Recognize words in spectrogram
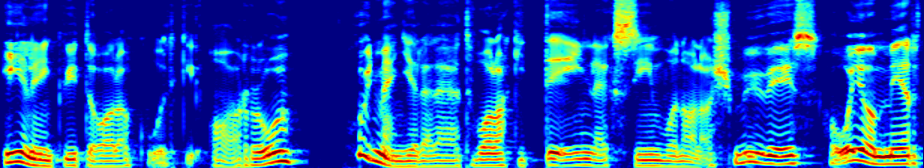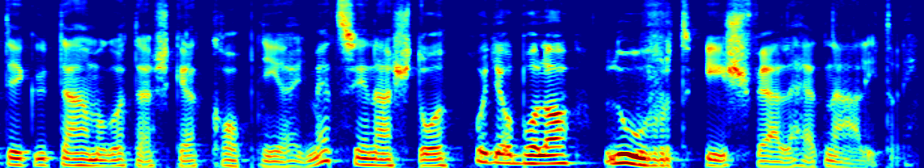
Élénk vita alakult ki arról, hogy mennyire lehet valaki tényleg színvonalas művész, ha olyan mértékű támogatást kell kapnia egy mecénástól, hogy abból a Louvre-t is fel lehetne állítani.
